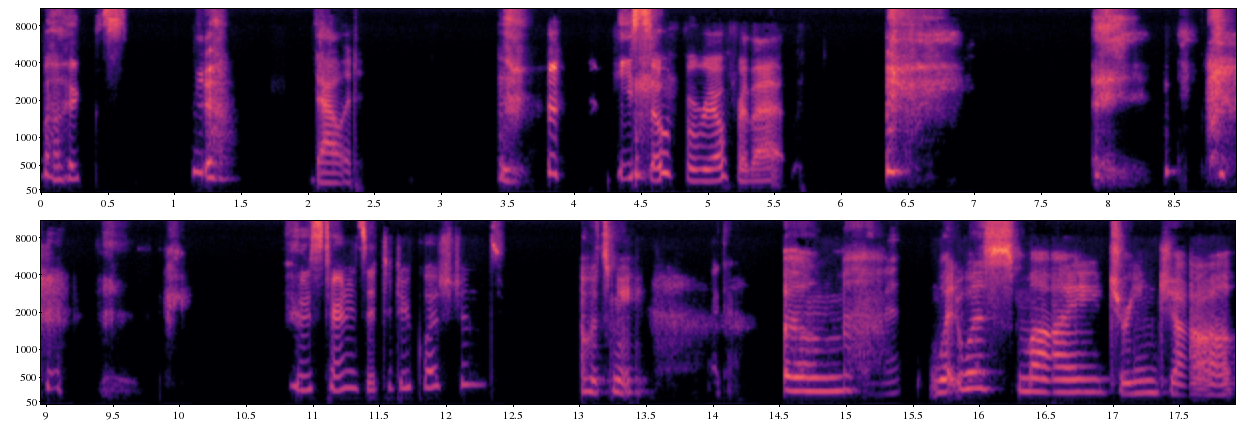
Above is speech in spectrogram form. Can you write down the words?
bugs. Yeah. Valid. He's so for real for that. Whose turn is it to do questions? Oh, it's me. Okay. Um, what was my dream job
